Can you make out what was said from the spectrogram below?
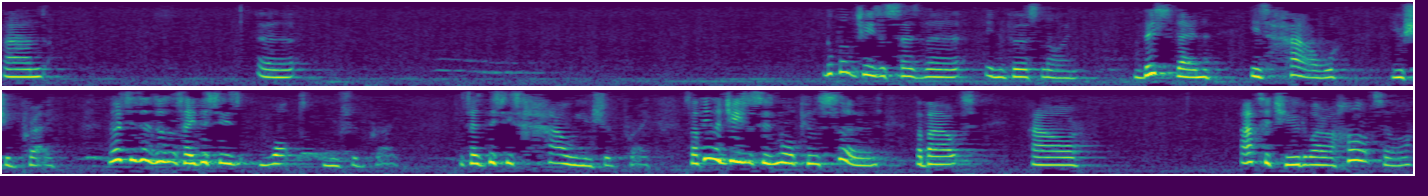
And uh, look what Jesus says there in verse 9. This then is how you should pray. Notice it doesn't say this is what you should pray. It says this is how you should pray. So I think that Jesus is more concerned about our attitude, where our hearts are,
